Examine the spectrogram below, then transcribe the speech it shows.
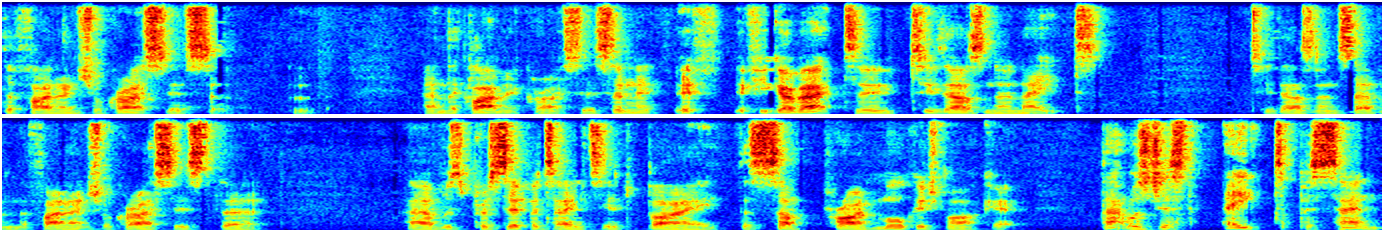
the financial crisis and the climate crisis. And if, if, if you go back to 2008, 2007, the financial crisis that uh, was precipitated by the subprime mortgage market, that was just 8%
